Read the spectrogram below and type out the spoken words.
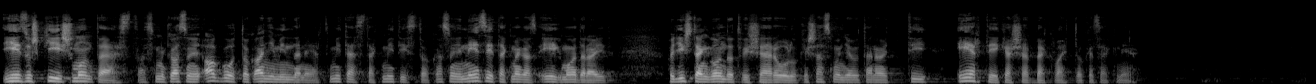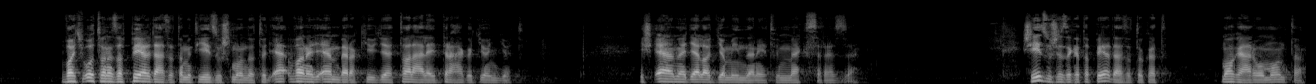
Jézus ki is mondta ezt. Azt mondja, azt mondja, hogy aggódtok annyi mindenért, mit esztek, mit isztok. Azt mondja, nézzétek meg az ég madarait, hogy Isten gondot visel róluk, és azt mondja utána, hogy ti értékesebbek vagytok ezeknél. Vagy ott van az a példázat, amit Jézus mondott, hogy e- van egy ember, aki ugye talál egy drága gyöngyöt, és elmegy, eladja mindenét, hogy megszerezze. És Jézus ezeket a példázatokat magáról mondta.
